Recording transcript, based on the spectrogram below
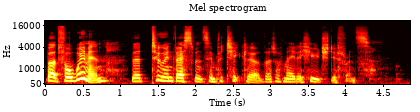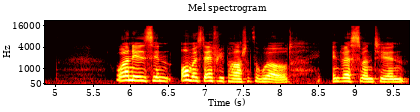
But for women, there are two investments in particular that have made a huge difference. One is in almost every part of the world investment in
